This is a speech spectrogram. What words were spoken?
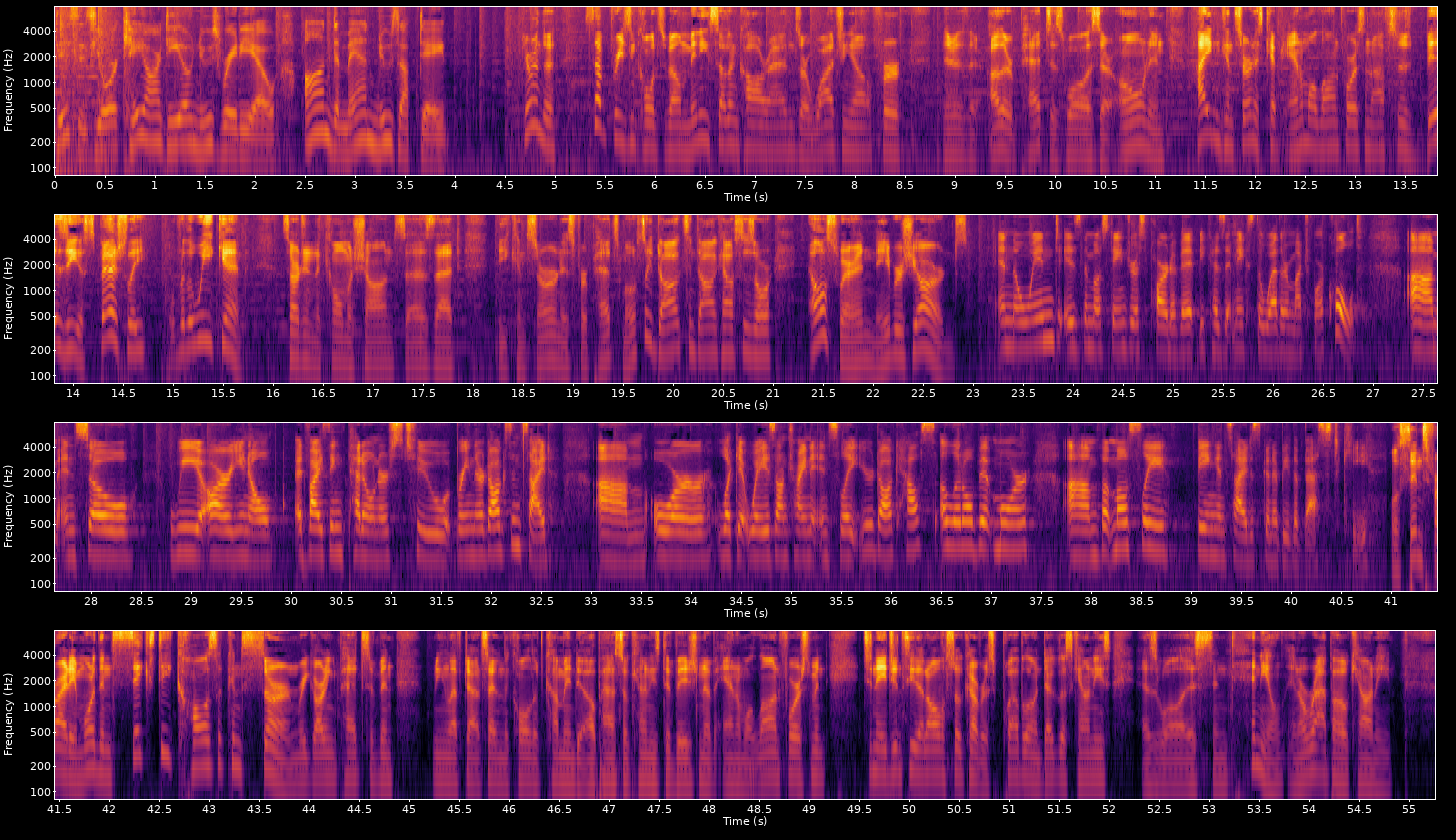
This is your KRDO News Radio on demand news update. During the sub freezing cold spell, many southern Coloradans are watching out for their, their, other pets as well as their own, and heightened concern has kept animal law enforcement officers busy, especially over the weekend. Sergeant Nicole Machon says that the concern is for pets, mostly dogs in doghouses or elsewhere in neighbors' yards and the wind is the most dangerous part of it because it makes the weather much more cold. Um, and so we are, you know, advising pet owners to bring their dogs inside um, or look at ways on trying to insulate your doghouse a little bit more. Um, but mostly, being inside is going to be the best key. Well, since Friday, more than 60 calls of concern regarding pets have been being left outside in the cold have come into El Paso County's Division of Animal Law Enforcement. It's an agency that also covers Pueblo and Douglas counties, as well as Centennial in Arapahoe County.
